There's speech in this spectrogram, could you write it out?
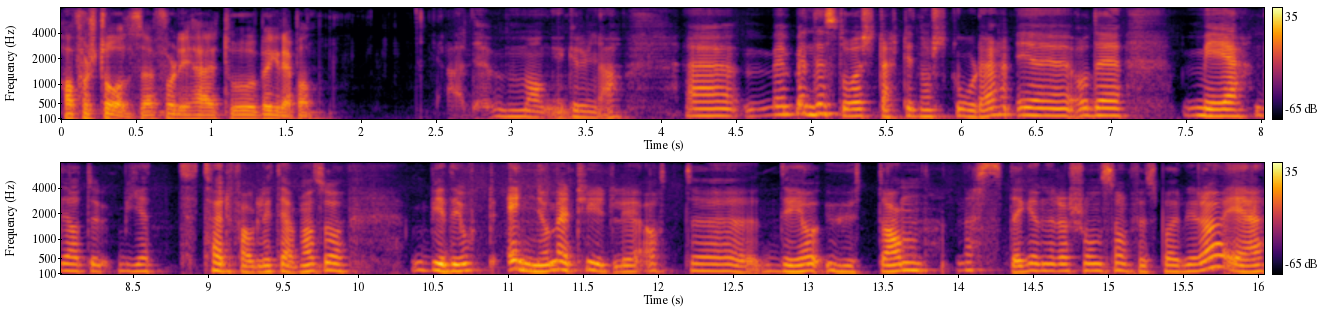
ha forståelse for de her to begrepene? Ja, det er mange grunner. Eh, men, men, det står sterkt i norsk skole. Eh, og det, med det at det blir et tverrfaglig tema, så blir det gjort enda mer tydelig at det å utdanne neste generasjon samfunnsborgere er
